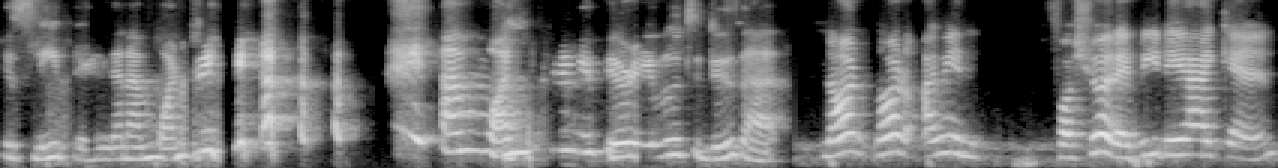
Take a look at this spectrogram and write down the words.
for sleeping then i'm wondering i'm wondering if you're able to do that. Not not i mean for sure every day i can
